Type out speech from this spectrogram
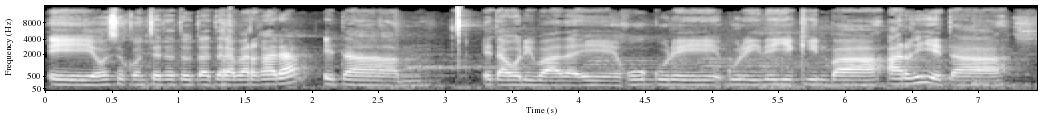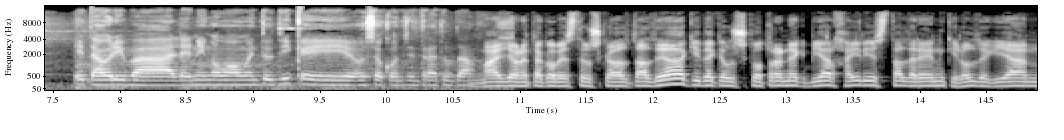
e, oso kontzentratuta atera gara, eta eta hori ba, e, gu gure, gure ideiekin ba argi, eta eta hori ba lehenengo momentutik e, oso kontzentratuta. Maila honetako beste euskal taldeak, idek eusko trenek bihar jairiz talderen kiroldegian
